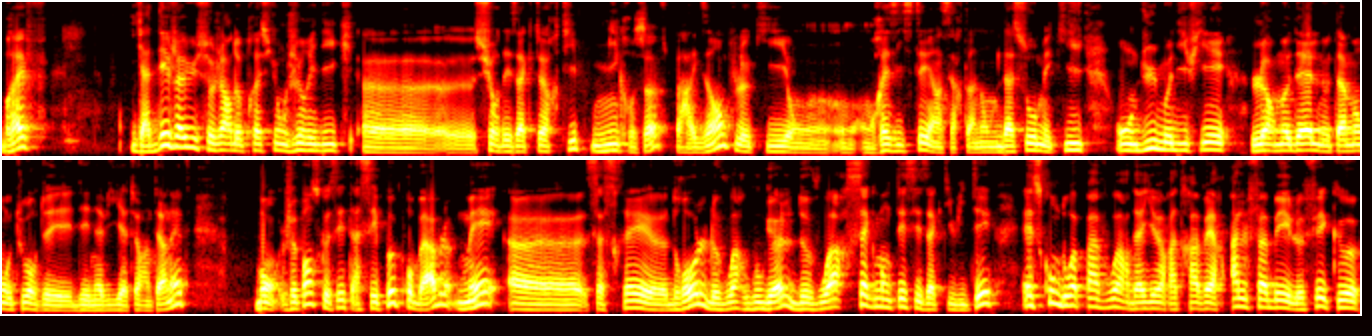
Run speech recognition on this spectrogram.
Bref, il y a déjà eu ce genre de pression juridique euh, sur des acteurs type Microsoft, par exemple, qui ont, résisté à un certain nombre d'assauts, mais qui ont dû modifier leur modèle, notamment autour des, navigateurs Internet. Bon, je pense que c'est assez peu probable, mais euh, ça serait euh, drôle de voir Google devoir segmenter ses activités. Est-ce qu'on ne doit pas voir d'ailleurs à travers Alphabet le fait que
